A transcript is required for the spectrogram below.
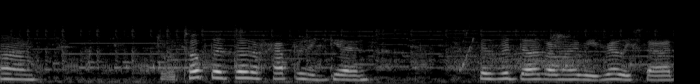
Um, so let's hope that doesn't happen again. Because if it does, I'm going to be really sad.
